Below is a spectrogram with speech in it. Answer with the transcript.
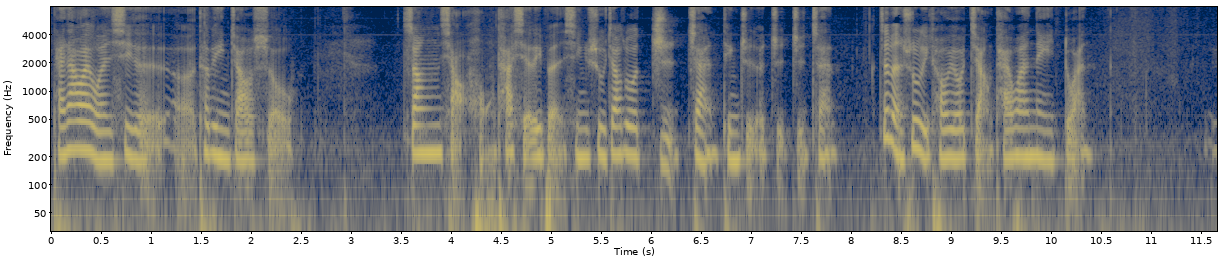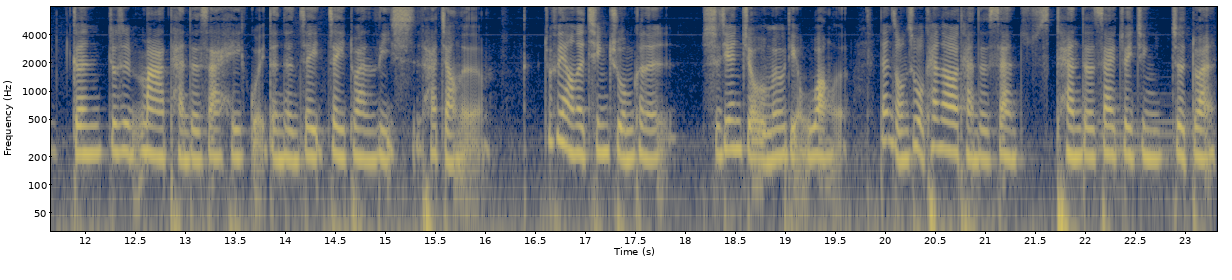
台大外文系的呃特聘教授张小红，他写了一本新书，叫做《止战》，停止的止，止战。这本书里头有讲台湾那一段，跟就是骂谭德塞黑鬼等等这这一段历史，他讲的就非常的清楚。我们可能时间久了，我们有点忘了。但总之，我看到谭德塞，谭德塞最近这段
